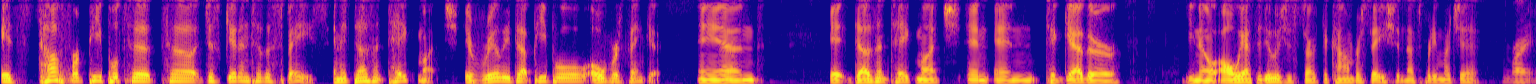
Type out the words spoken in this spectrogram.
it's tough for people to to just get into the space and it doesn't take much it really does people overthink it and it doesn't take much and and together you know all we have to do is just start the conversation that's pretty much it Right.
